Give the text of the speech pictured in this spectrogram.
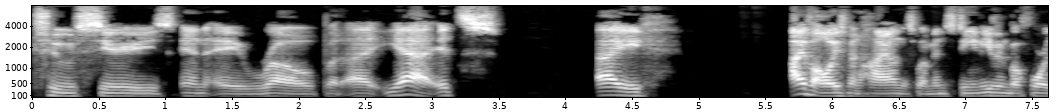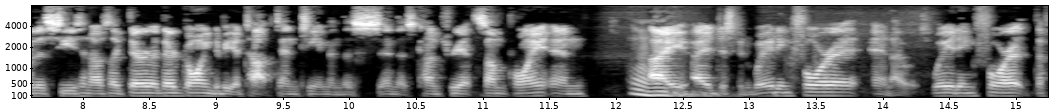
two series in a row. But uh, yeah, it's I I've always been high on this women's team, even before this season. I was like, they're they're going to be a top ten team in this in this country at some point, and Mhm. I, I had just been waiting for it and I was waiting for it. The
